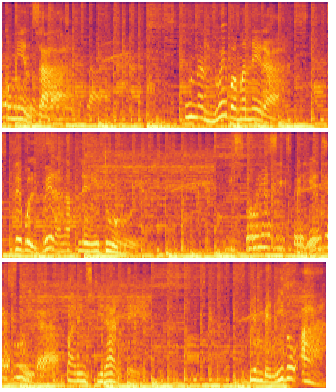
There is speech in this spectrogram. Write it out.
comienza una nueva manera de volver a la plenitud. Historias y experiencias únicas para inspirarte. Bienvenido a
